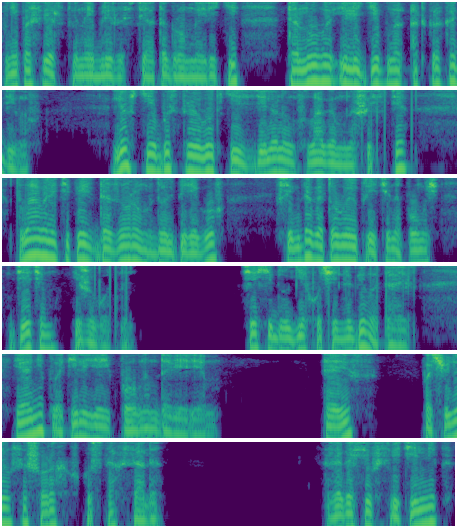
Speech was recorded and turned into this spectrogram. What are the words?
в непосредственной близости от огромной реки, тонуло или гибло от крокодилов. Легкие быстрые лодки с зеленым флагом на шесте плавали теперь дозором вдоль берегов, всегда готовые прийти на помощь детям и животным. Тех и других очень любила Таис, и они платили ей полным доверием. Эйс почудился шорох в кустах сада. Загасив светильник,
